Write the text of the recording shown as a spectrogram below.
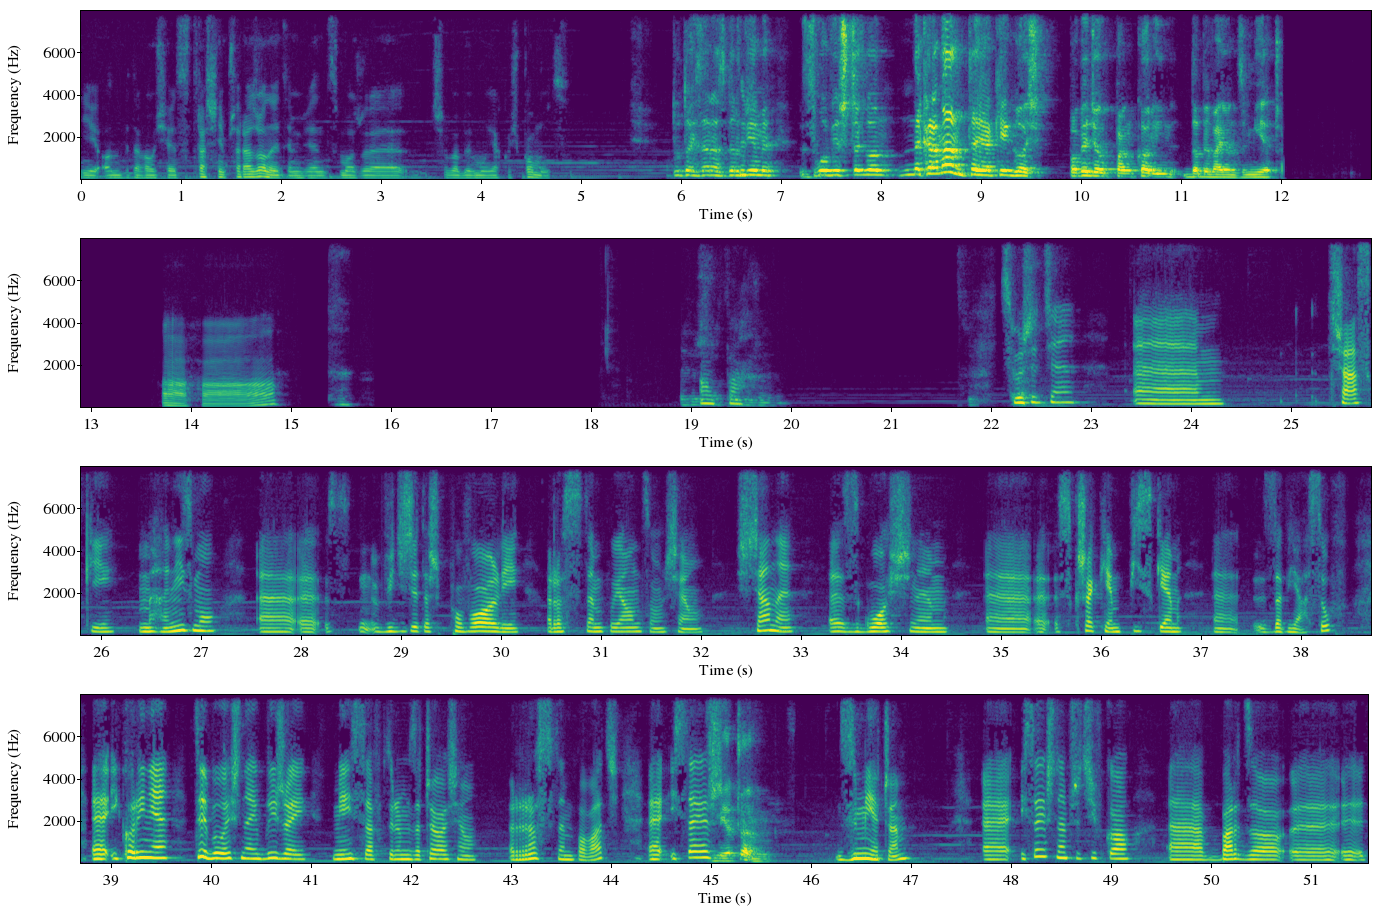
I on wydawał się strasznie przerażony tym, więc może trzeba by mu jakoś pomóc. Tutaj zaraz dorwiemy złowieszczego nekramantę jakiegoś, powiedział pan Korin, dobywając miecza. Aha. Opa. Słyszycie em, trzaski mechanizmu. E, e, widzicie też powoli rozstępującą się ścianę e, z głośnym skrzekiem, piskiem zawiasów. I Korinie, ty byłeś najbliżej miejsca, w którym zaczęła się rozstępować i stajesz Z mieczem. z mieczem i stajesz naprzeciwko bardzo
